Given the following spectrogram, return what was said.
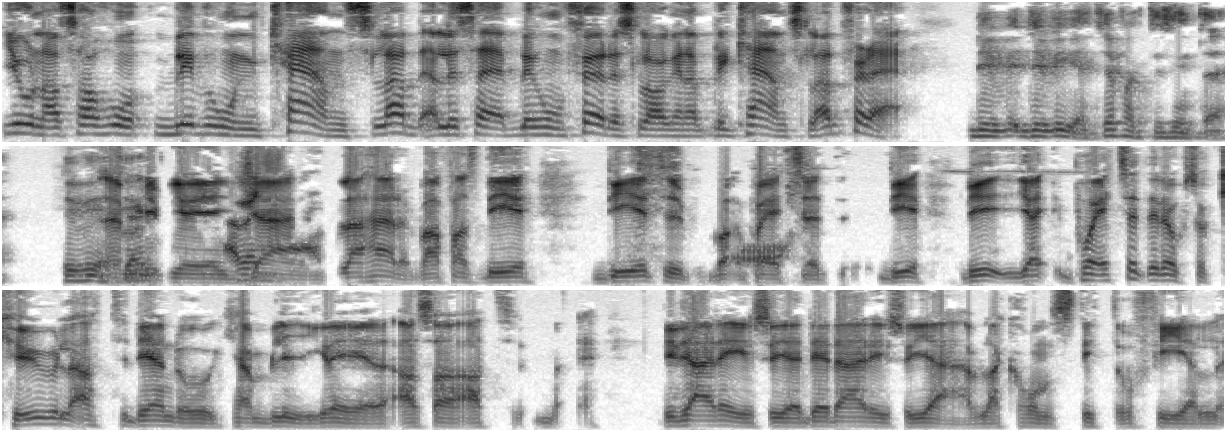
Jonas har hon, blev hon cancellad? Eller så här, blev hon föreslagen att bli cancellad för det? Det, det vet jag faktiskt inte. Det vet Nej, jag men det blir en Ja, jävla härva. Fast det, det är typ på ett sätt. Det, det, ja, på ett sätt är det också kul att det ändå kan bli grejer. Alltså att det där är ju så, det där är ju så jävla konstigt och fel,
